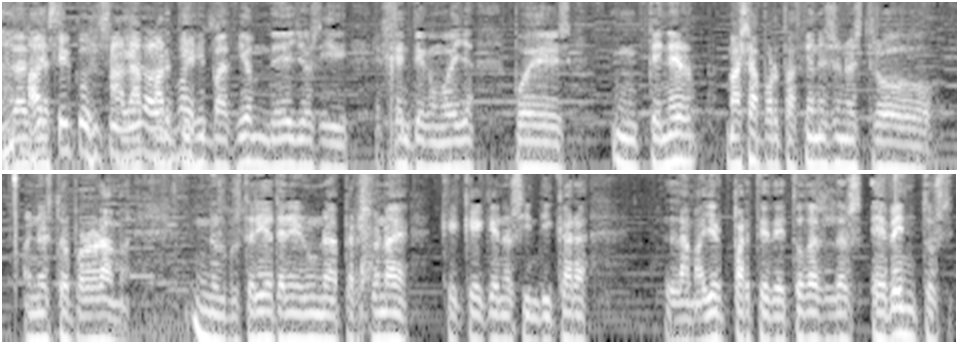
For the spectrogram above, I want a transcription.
gracias a la participación de ellos y gente como ella pues mm, tener más aportaciones en nuestro en nuestro programa. Nos gustaría tener una persona que, que, que nos indicara la mayor parte de todos los eventos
